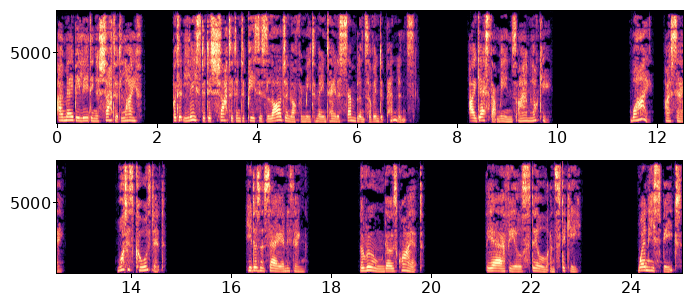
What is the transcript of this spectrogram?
I may be leading a shattered life, but at least it is shattered into pieces large enough for me to maintain a semblance of independence. I guess that means I am lucky. Why? I say. What has caused it? He doesn't say anything. The room goes quiet. The air feels still and sticky. When he speaks,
